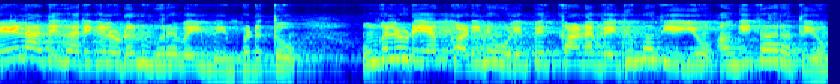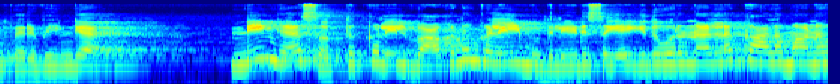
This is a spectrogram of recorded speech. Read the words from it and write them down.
மேலதிகாரிகளுடன் உறவை மேம்படுத்தும். உங்களுடைய கடின உழைப்பிற்கான வெகுமதியையும் அங்கீகாரத்தையும் பெறுவீங்க. நீங்கள் சொத்துக்களில் வாகனங்களில் முதலீடு செய்ய இது ஒரு நல்ல காலமான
